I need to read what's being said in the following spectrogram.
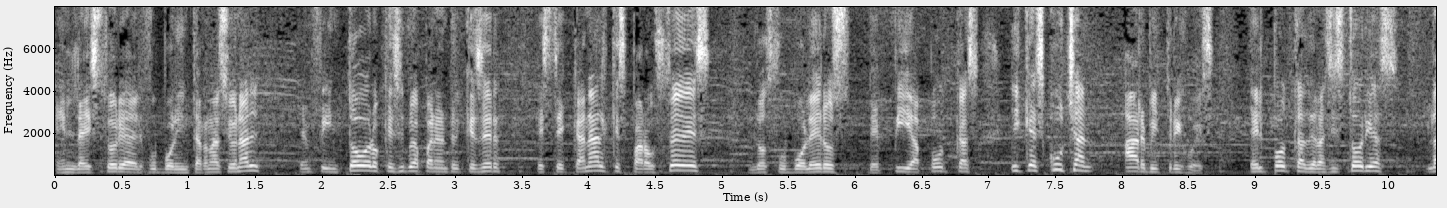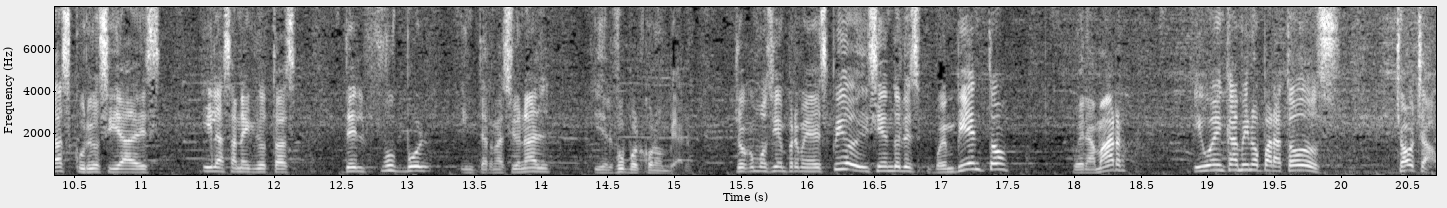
en la historia del fútbol internacional, en fin, todo lo que sirva para enriquecer este canal que es para ustedes, los futboleros de Pia Podcast y que escuchan Árbitro y Juez, el podcast de las historias, las curiosidades y las anécdotas del fútbol internacional y del fútbol colombiano. Yo como siempre me despido diciéndoles buen viento, buena mar y buen camino para todos. Chao, chao.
